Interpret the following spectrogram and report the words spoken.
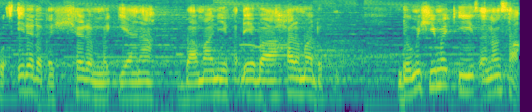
Ku tsira daga shirin makiyana ba ma ni kaɗai ba har ma da ku. Domin shi makiyi tsanansa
